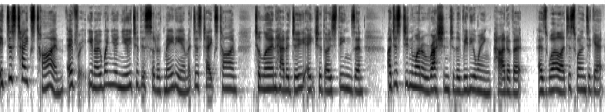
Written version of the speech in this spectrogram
It just takes time. Every, you know, when you're new to this sort of medium, it just takes time to learn how to do each of those things. And I just didn't want to rush into the videoing part of it as well. I just wanted to get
